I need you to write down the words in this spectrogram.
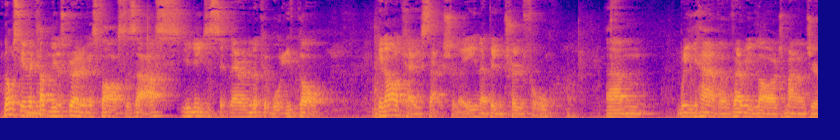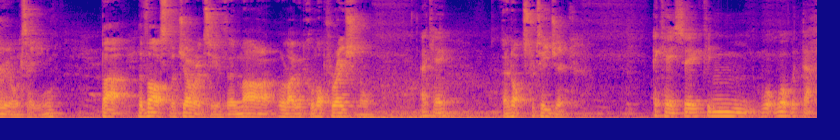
And obviously, in a company that's growing as fast as us, you need to sit there and look at what you've got. In our case, actually, you know, being truthful, um, we have a very large managerial team, but the vast majority of them are what I would call operational. Okay. They're not strategic. Okay, so can what what would that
